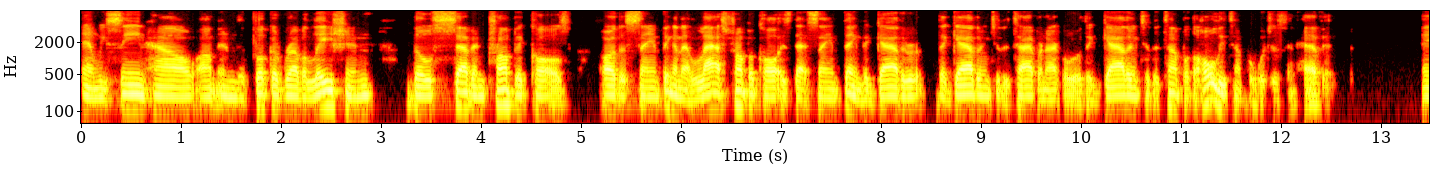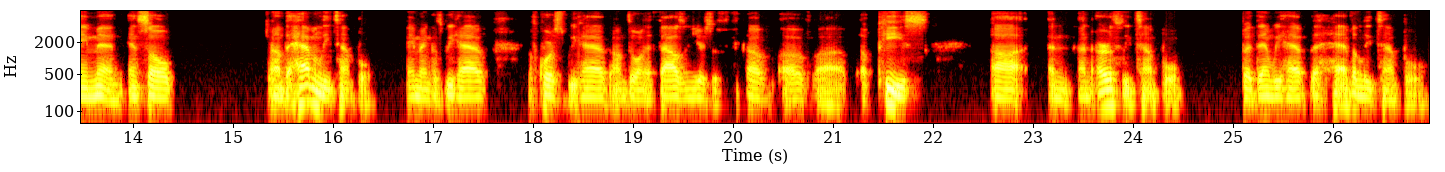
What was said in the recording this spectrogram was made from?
And we've seen how um, in the book of Revelation, those seven trumpet calls are the same thing. And that last trumpet call is that same thing, the gather, the gathering to the tabernacle or the gathering to the temple, the holy temple, which is in heaven. Amen. And so um, the heavenly temple, amen, because we have, of course, we have um, during a thousand years of of of, uh, of peace, uh, an, an earthly temple, but then we have the heavenly temple,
